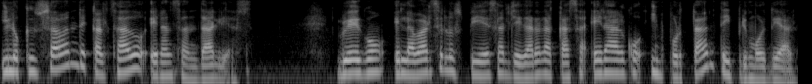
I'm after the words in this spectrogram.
y lo que usaban de calzado eran sandalias. Luego, el lavarse los pies al llegar a la casa era algo importante y primordial.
